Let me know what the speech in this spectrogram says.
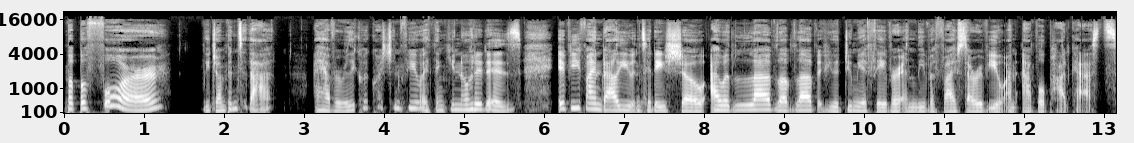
But before we jump into that, I have a really quick question for you. I think you know what it is. If you find value in today's show, I would love, love, love if you would do me a favor and leave a five star review on Apple Podcasts.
